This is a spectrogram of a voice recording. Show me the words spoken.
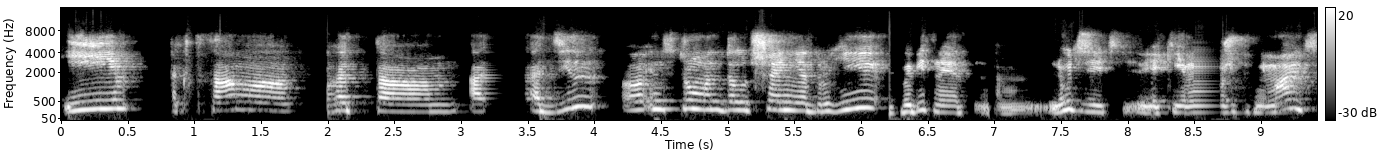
І таксама гэта один інструмент далучэння другі выбітныя людзі якія можа паднімаюць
